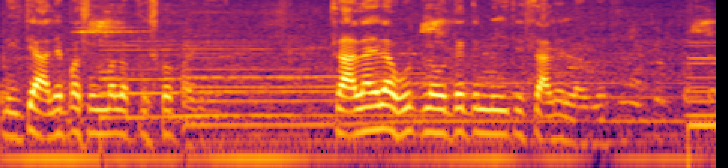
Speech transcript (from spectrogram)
पण इथे आल्यापासून मला पुष्कळ फायदा झाला चालायला होत नव्हतं तर मी इथे चालायला लागलो.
